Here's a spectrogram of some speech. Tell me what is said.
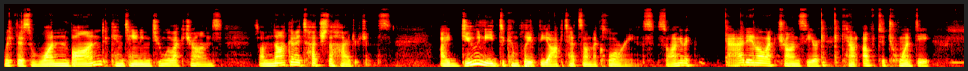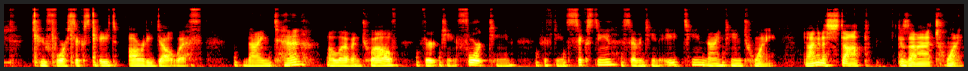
with this one bond containing two electrons. So I'm not going to touch the hydrogens. I do need to complete the octets on the chlorines. So I'm going to add in electrons here, count up to 20. 2, 4, 6, 8 already dealt with. 9, 10, 11, 12, 13, 14, 15, 16, 17, 18, 19, 20. Now I'm going to stop because I'm at 20.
